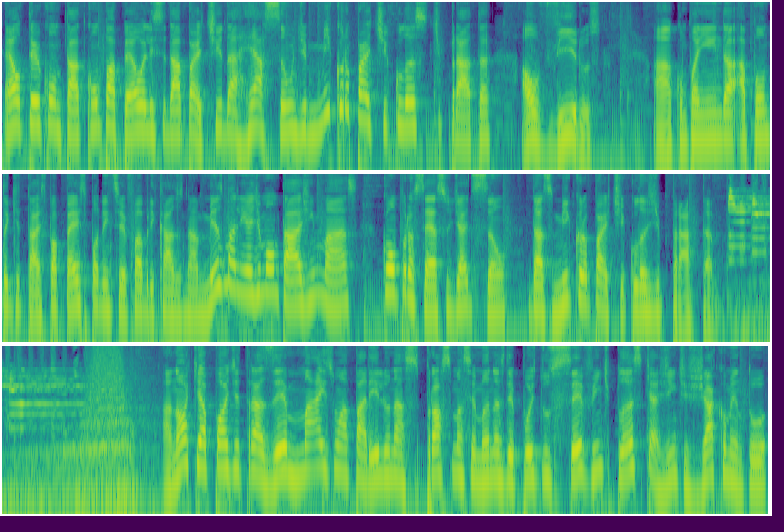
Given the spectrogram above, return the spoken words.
é ao ter contato com o papel, ele se dá a partir da reação de micropartículas de prata ao vírus. A companhia ainda aponta que tais papéis podem ser fabricados na mesma linha de montagem, mas com o processo de adição das micropartículas de prata. A Nokia pode trazer mais um aparelho nas próximas semanas depois do C20 Plus que a gente já comentou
